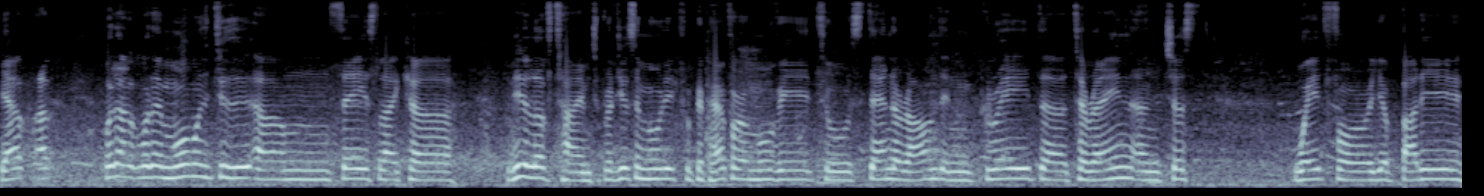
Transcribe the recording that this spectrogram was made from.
Yeah, what I what I more wanted to um, say is like uh, you need a lot of time to produce a movie, to prepare for a movie, to stand around in great uh, terrain and just wait for your buddy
